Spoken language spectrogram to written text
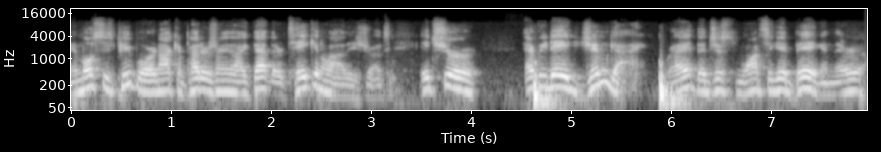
And most of these people are not competitors or anything like that. They're taking a lot of these drugs. It's your everyday gym guy, right? That just wants to get big and they're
